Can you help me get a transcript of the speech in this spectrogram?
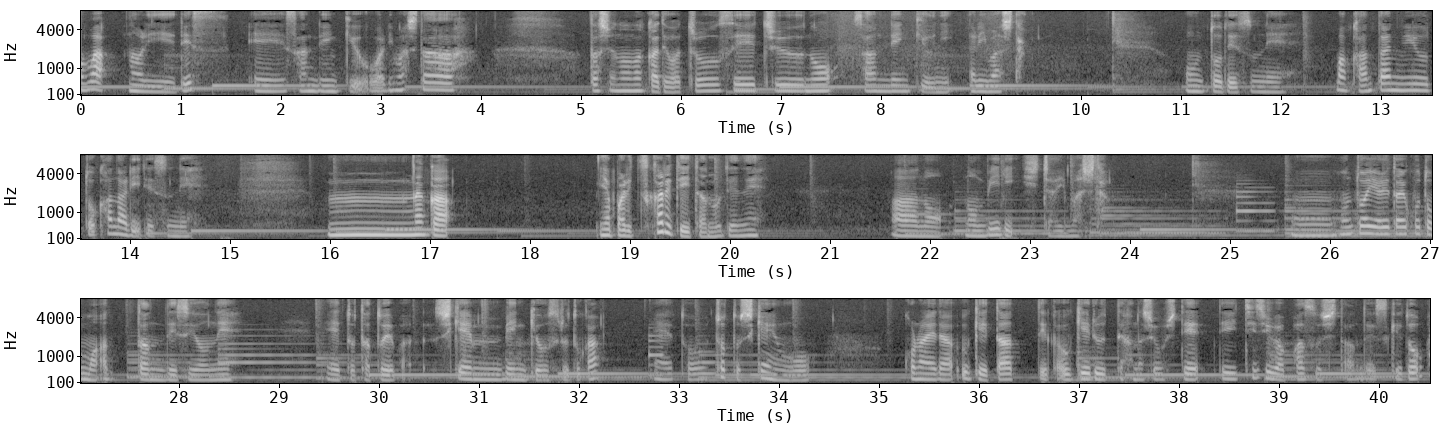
んはのりえです、えー、3連休終わりました。私の中では調整中の3連休になりました。うんとですね。まあ簡単に言うとかなりですね。うーんなんかやっぱり疲れていたのでね。あののんびりしちゃいました。うん本当はやりたいこともあったんですよね。え、ー、と例えば試験勉強するとかえ、ー、とちょっと試験をこの間受けたっていうか受けるって話をしてで1時はパスしたんですけど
